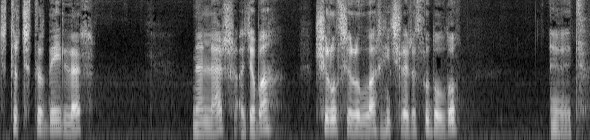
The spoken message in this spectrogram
çıtır çıtır değiller. Neler acaba? Şırıl şırıllar, içleri su dolu. Evet.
